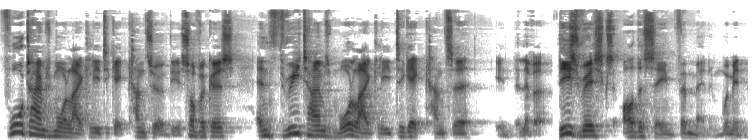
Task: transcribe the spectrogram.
four times more likely to get cancer of the esophagus, and three times more likely to get cancer in the liver. These risks are the same for men and women.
